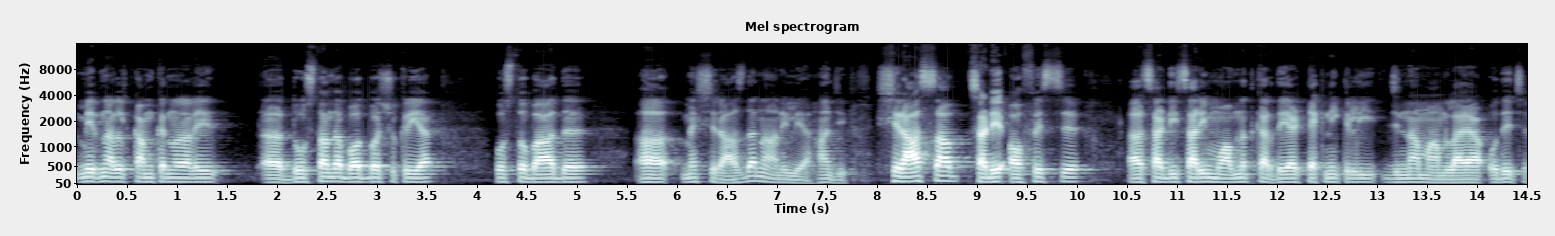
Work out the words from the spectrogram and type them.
ਮੇਰੇ ਨਾਲ ਕੰਮ ਕਰਨ ਵਾਲੇ ਦੋਸਤਾਂ ਦਾ ਬਹੁਤ ਬਹੁਤ ਸ਼ੁਕਰੀਆ। ਉਸ ਤੋਂ ਬਾਅਦ ਮੈਂ ਸ਼ਿਰਾਜ਼ ਦਾ ਨਾਂ ਨਹੀਂ ਲਿਆ। ਹਾਂਜੀ। ਸ਼ਿਰਾਜ਼ ਸਾਹਿਬ ਸਾਡੇ ਆਫਿਸ 'ਚ ਸਾਡੀ ਸਾਰੀ ਮੁਆਵਨਤ ਕਰਦੇ ਆ। ਟੈਕਨੀਕਲੀ ਜਿੰਨਾ ਮਾਮਲਾ ਆ ਉਹਦੇ 'ਚ।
